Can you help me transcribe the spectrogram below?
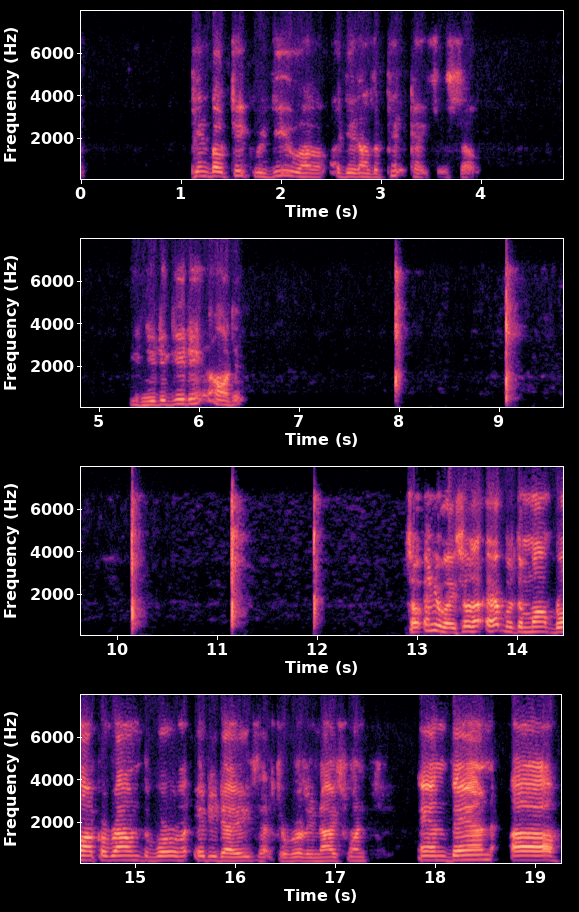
Pen Boutique review uh, I did on the pin cases. So you need to get in on it. So anyway, so that, that was the Mont Blanc around the world in 80 days. That's a really nice one. And then uh,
